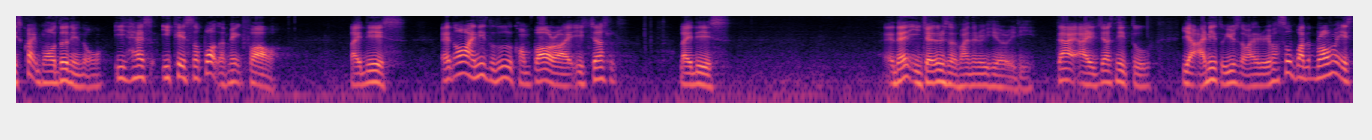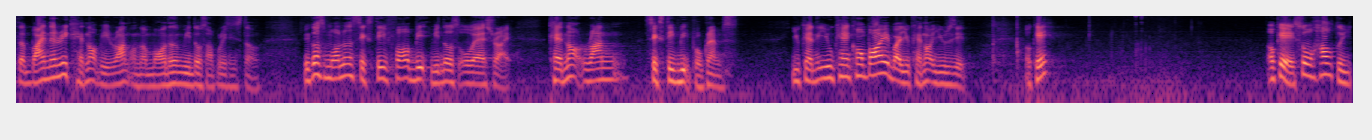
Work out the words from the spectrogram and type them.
is quite modern, you know. It has it can support a makefile like this. And all I need to do to compile, right, is just like this. And then it generates a binary here already. Then I, I just need to, yeah, I need to use the binary. So, but the problem is the binary cannot be run on a modern Windows operating system. Because modern 64-bit Windows OS, right, cannot run 16-bit programs. You can, you can compile it, but you cannot use it. Okay? Okay, so how to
